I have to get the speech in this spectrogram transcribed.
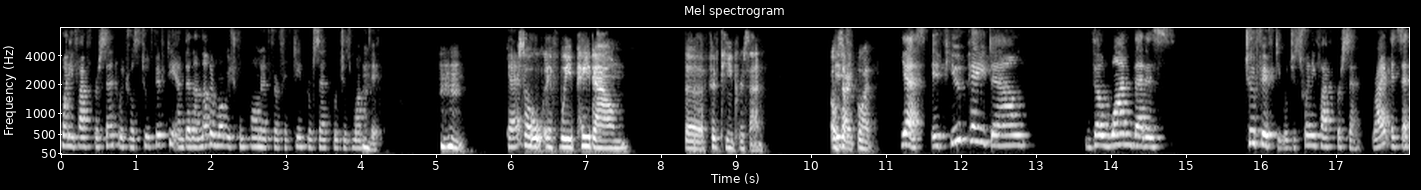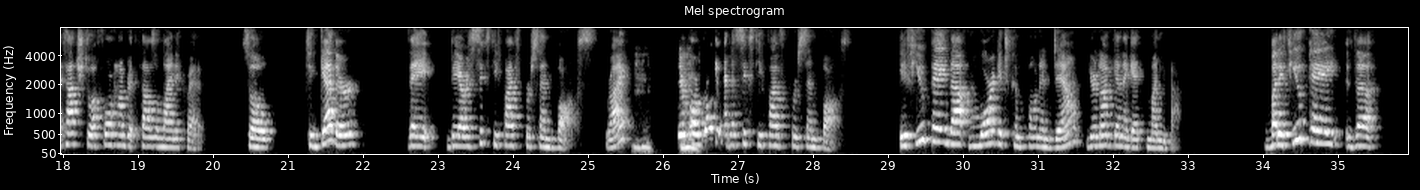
25%, which was 250, and then another mortgage component for 15%, which is 150. Mm-hmm. Okay. So if we pay down the 15%, oh, if, sorry, go ahead. Yes, if you pay down the one that is 250, which is 25%, right? It's attached to a 400,000 line of credit. So together, they they are a 65% box, right? Mm-hmm. They're mm-hmm. already at a 65% box. If you pay that mortgage component down, you're not going to get money back. But if you pay the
